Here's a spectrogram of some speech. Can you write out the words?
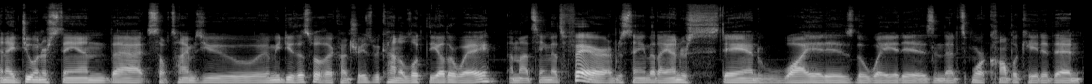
And I do understand that sometimes you, and we do this with other countries, we kind of look the other way. I'm not saying that's fair. I'm just saying that I understand why it is the way it is and that it's more complicated than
